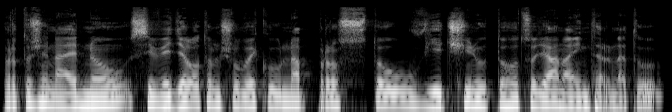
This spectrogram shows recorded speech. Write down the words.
protože najednou si věděl o tom člověku naprostou většinu toho, co dělá na internetu.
